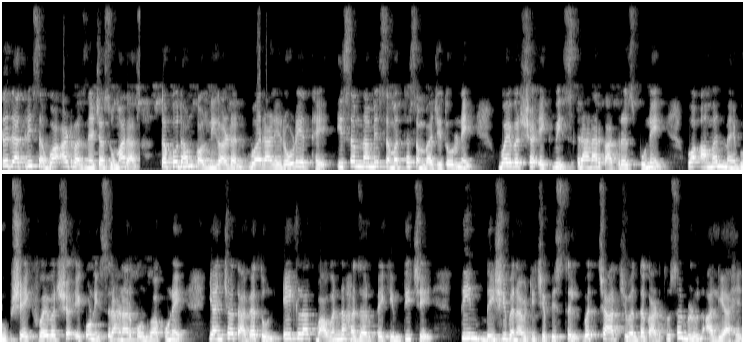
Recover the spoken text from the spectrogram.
तर रात्री सव्वा आठ वाजण्याच्या सुमारास Tapodham colony garden Varale road येथे इसम नामे समर्थ संभाजी तोरणे वय वर्ष एकवीस राहणार कात्रज पुणे व अमन मेहबूब शेख वय वर्ष एकोणीस राहणार कोंढवा पुणे यांच्या ताब्यातून एक लाख बावन्न हजार रुपये किमतीचे तीन देशी बनावटीचे पिस्तल व चार जिवंत काडतुसं मिळून आली आहेत.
